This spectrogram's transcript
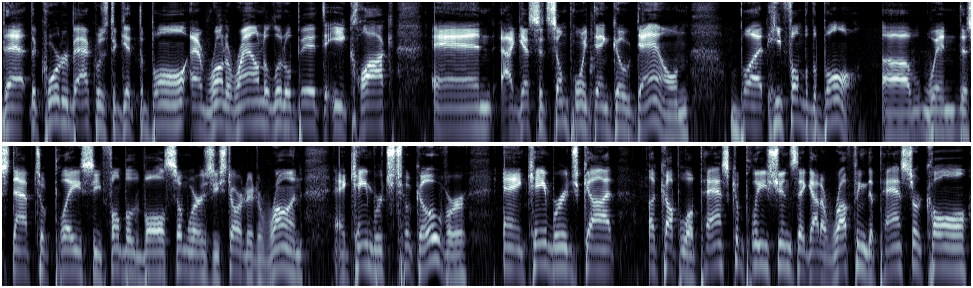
That the quarterback was to get the ball and run around a little bit to eat clock, and I guess at some point then go down. But he fumbled the ball uh, when the snap took place. He fumbled the ball somewhere as he started to run, and Cambridge took over, and Cambridge got a couple of pass completions. They got a roughing the passer call.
